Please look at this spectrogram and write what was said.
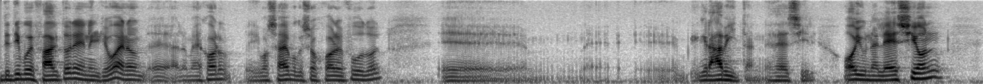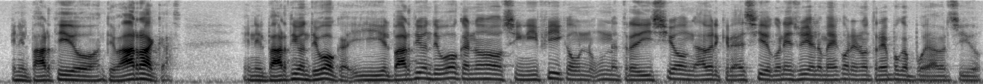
este tipo de factores en el que, bueno, eh, a lo mejor, y vos sabés porque sos jugador de fútbol, eh, eh, gravitan. Es decir, hoy una lesión en el partido ante Barracas, en el partido ante Boca. Y el partido ante Boca no significa una tradición haber crecido con eso y a lo mejor en otra época puede haber sido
